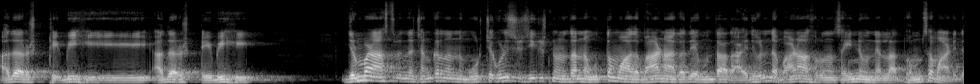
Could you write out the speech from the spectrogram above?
ಅದರ್ಷ್ಟಿಭಿ ಅದರ್ಷ್ಟಿಭಿ. ಜೃಂಭಣಾಸ್ತ್ರದಿಂದ ಶಂಕರನನ್ನು ಮೂರ್ಛೆಗೊಳಿಸಿ ಶ್ರೀಕೃಷ್ಣನು ತನ್ನ ಉತ್ತಮವಾದ ಬಾಣ ಗದೆ ಮುಂತಾದ ಆಯುಧಗಳಿಂದ ಬಾಣಾಸುರನ ಸೈನ್ಯವನ್ನೆಲ್ಲ ಧ್ವಂಸ ಮಾಡಿದ.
